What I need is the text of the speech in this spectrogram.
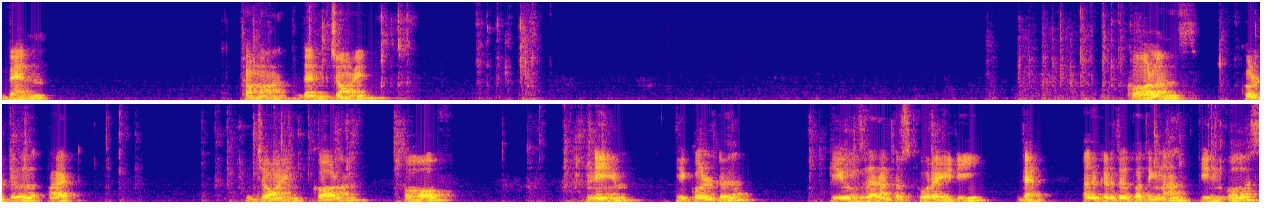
Then comma then join columns equal to at join column of name equal to user underscore id then அதுக்கு அடுத்தது பார்த்தீங்கன்னா inverse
